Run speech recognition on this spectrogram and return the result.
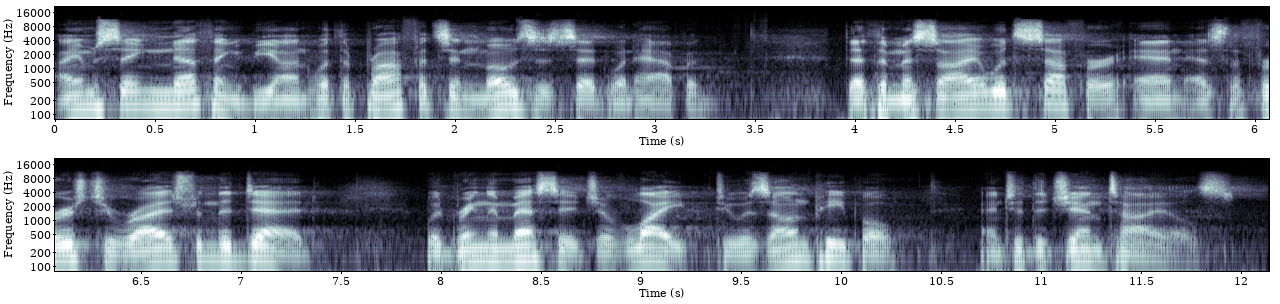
I am saying nothing beyond what the prophets and Moses said would happen that the Messiah would suffer and, as the first to rise from the dead, would bring the message of light to his own people and to the Gentiles.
